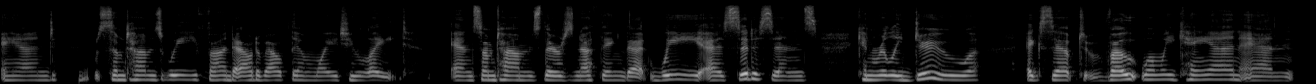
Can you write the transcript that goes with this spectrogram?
and sometimes we find out about them way too late. And sometimes there's nothing that we as citizens can really do except vote when we can and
